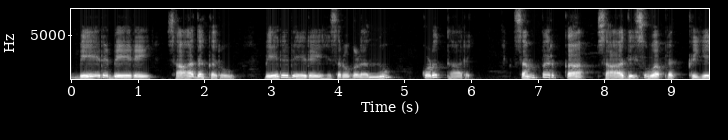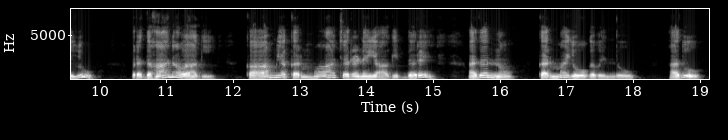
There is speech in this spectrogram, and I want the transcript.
ಬೇರೆ ಬೇರೆ ಸಾಧಕರು ಬೇರೆ ಬೇರೆ ಹೆಸರುಗಳನ್ನು ಕೊಡುತ್ತಾರೆ. ಸಂಪರ್ಕ ಸಾಧಿಸುವ ಪ್ರಕ್ರಿಯೆಯು ಪ್ರಧಾನವಾಗಿ ಕಾಮ್ಯ ಕರ್ಮಾಚರಣೆಯಾಗಿದ್ದರೆ ಅದನ್ನು ಕರ್ಮಯೋಗವೆಂದು, ಅದು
